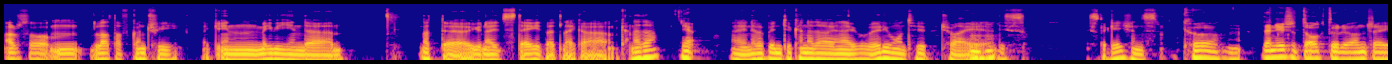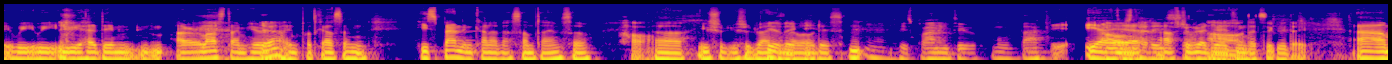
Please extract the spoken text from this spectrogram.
also a lot of country like in maybe in the not the united states but like uh, canada Yeah. I never been to canada and i really want to try uh, Mhm. this these locations cool Mm. then you should talk to the andre we we, we had him our last time here Yeah. in podcast and he spent in canada sometime so how uh you should you should write He's him lucky. about this Yeah, he's planning to move back. Y- yeah, Oh. yeah, Studies, after so- graduating oh, that's a good idea Um,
